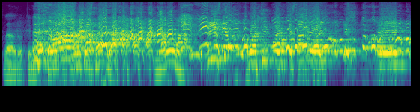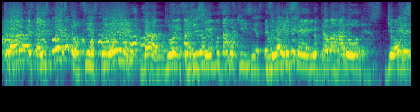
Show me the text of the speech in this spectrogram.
claro. Tiene, que estarlo. No, ¿Viste? Joaquín puede empezar hoy. Eh, claro que está dispuesto. Si estoy ahí. Ya, Chloe, Si estoy- a Joaquín. si es un hombre ahí. serio, trabajador. Llevamos este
